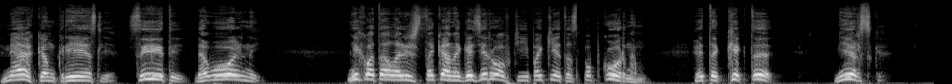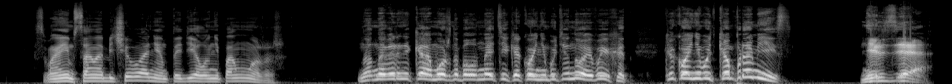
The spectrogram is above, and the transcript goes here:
в мягком кресле, сытый, довольный. Не хватало лишь стакана газировки и пакета с попкорном. Это как-то мерзко. Своим самобичеванием ты делу не поможешь. Но наверняка можно было найти какой-нибудь иной выход, какой-нибудь компромисс. Нельзя!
